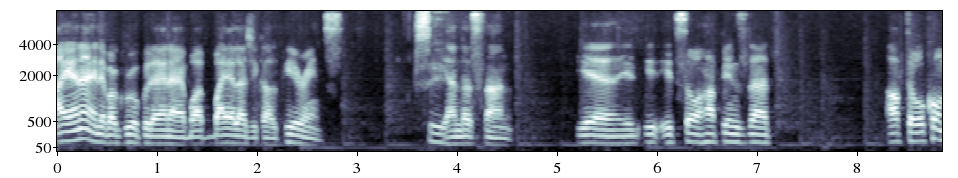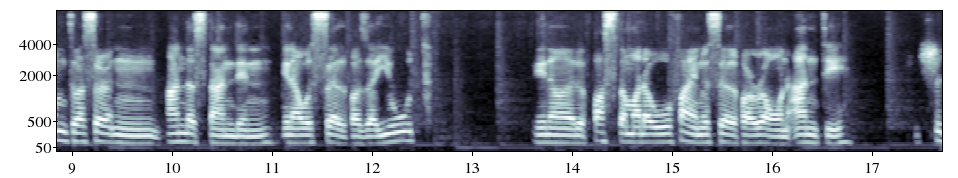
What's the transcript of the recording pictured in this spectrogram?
I and I never grew up with I and I, but biological parents. See. You understand? Yeah, it, it, it so happens that after we come to a certain understanding in ourselves as a youth, you know, the foster mother will find herself around auntie. She,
